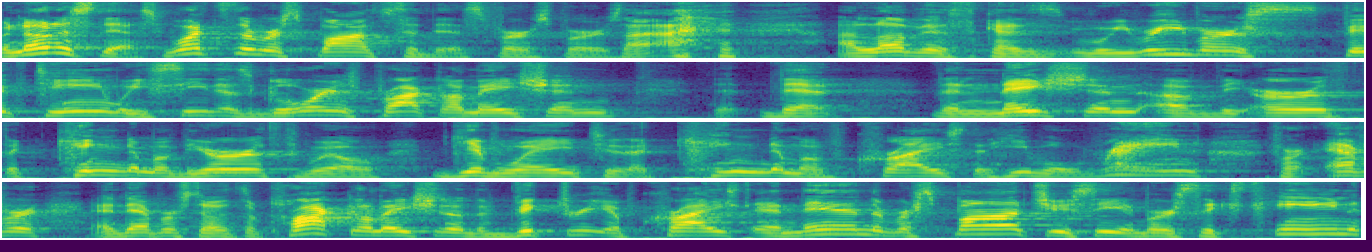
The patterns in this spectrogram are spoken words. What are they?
But notice this. What's the response to this first verse? I, I love this because we read verse 15, we see this glorious proclamation that, that the nation of the earth, the kingdom of the earth will give way to the kingdom of Christ, and he will reign forever and ever. So it's a proclamation of the victory of Christ. And then the response you see in verse 16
